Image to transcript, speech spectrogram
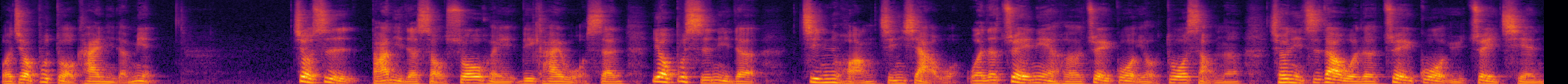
我就不躲开你的面，就是把你的手缩回，离开我身，又不使你的惊惶惊吓我。我的罪孽和罪过有多少呢？求你知道我的罪过与罪愆。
